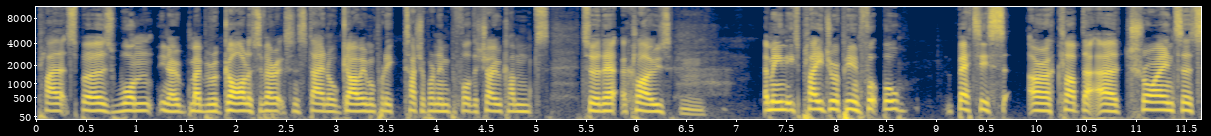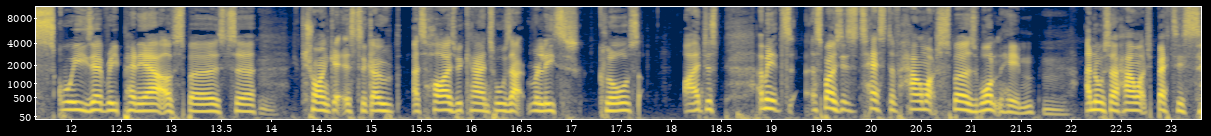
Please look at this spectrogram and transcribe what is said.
player that Spurs want, you know, maybe regardless of Eriksen staying or going. We'll probably touch upon him before the show comes to a close. Mm. I mean, he's played European football. Betis are a club that are trying to squeeze every penny out of Spurs to mm. try and get us to go as high as we can towards that release clause. I just, I mean, it's, I suppose it's a test of how much Spurs want him, hmm. and also how much Betis,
